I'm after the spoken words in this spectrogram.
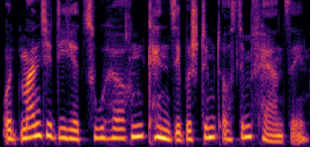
Und manche, die hier zuhören, kennen sie bestimmt aus dem Fernsehen.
